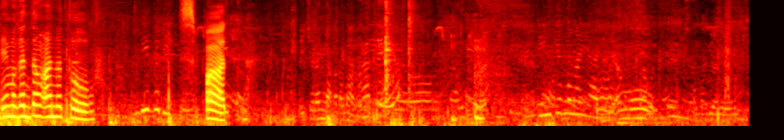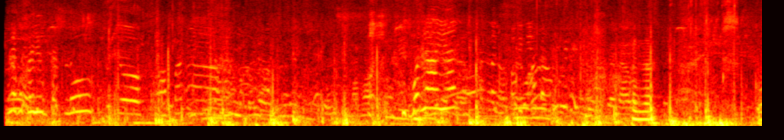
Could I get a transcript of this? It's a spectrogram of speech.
Eh, magandang ano to. Spot. Wala ba kayong tatlo? Ito, apat na. Wala yan. Ano? Diyos ko.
